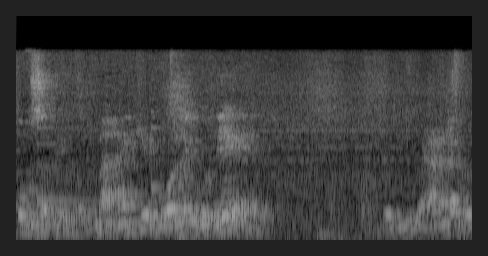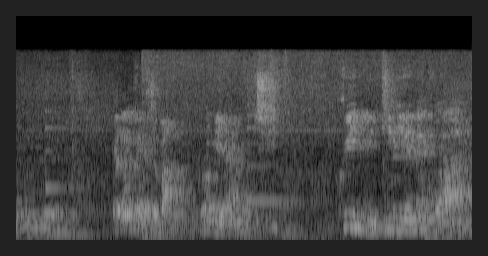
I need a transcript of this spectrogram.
consapevole, ma anche vuole godere del Lugana, vuole E allora detto, ma proviamoci, quindi chi viene qua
